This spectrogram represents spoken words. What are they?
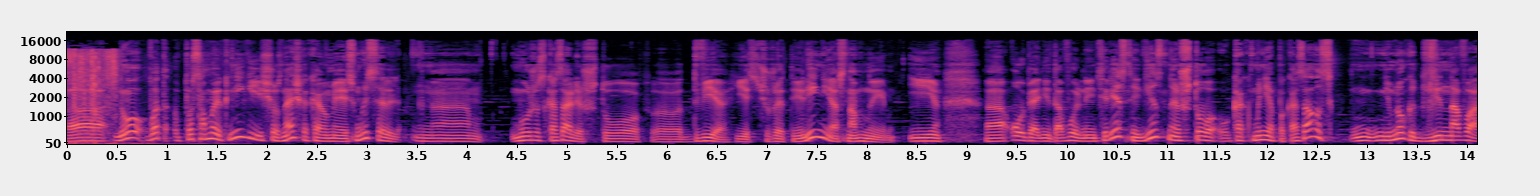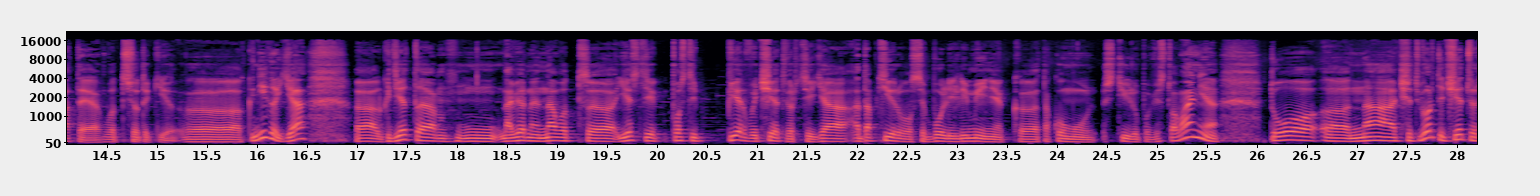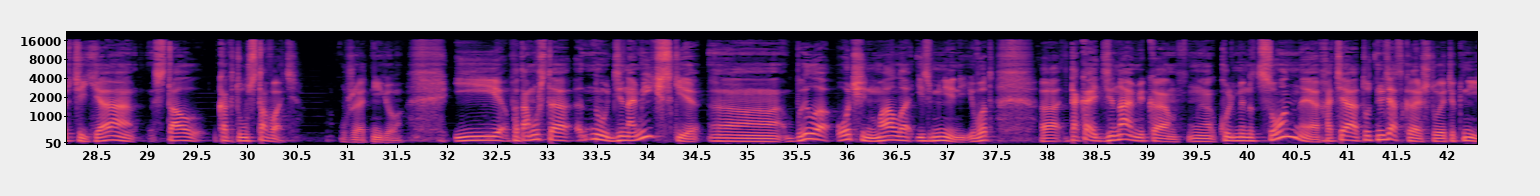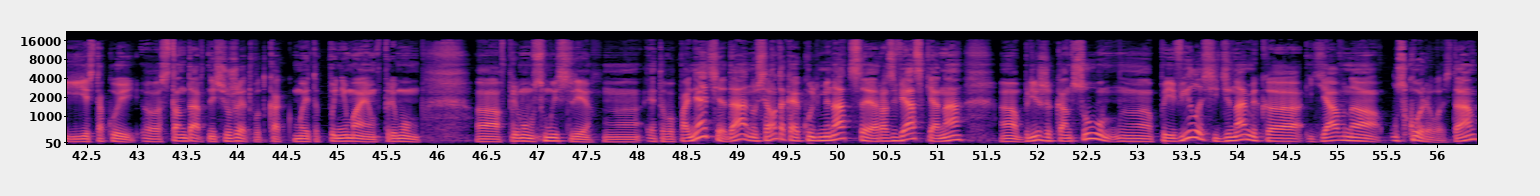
А, ну, вот по самой книге еще, знаешь, какая у меня есть мысль? А, мы уже сказали, что э, две есть сюжетные линии основные, и э, обе они довольно интересны. Единственное, что, как мне показалось, немного длинноватая вот все-таки э, книга. Я э, где-то, наверное, на вот, э, если после первой четверти я адаптировался более или менее к такому стилю повествования, то э, на четвертой четверти я стал как-то уставать уже от нее. И потому что, ну, динамически э, было очень мало изменений. И вот э, такая динамика э, кульминационная, хотя тут нельзя сказать, что у этой книги есть такой э, стандартный сюжет, вот как мы это понимаем в прямом, э, в прямом смысле э, этого понятия, да, но все равно такая кульминация, развязки, она э, ближе к концу э, появилась, и динамика явно ускорилась, да.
